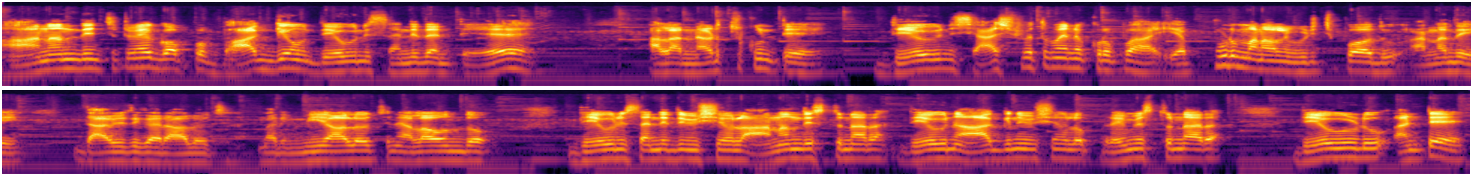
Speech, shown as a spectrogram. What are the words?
ఆనందించటమే గొప్ప భాగ్యం దేవుని సన్నిధి అంటే అలా నడుచుకుంటే దేవుని శాశ్వతమైన కృప ఎప్పుడు మనల్ని విడిచిపోదు అన్నది దావిది గారి ఆలోచన. మరి మీ ఆలోచన ఎలా ఉందో? దేవుని సన్నిధి విషయంలో ఆనందిస్తున్నారా? దేవుని ఆజ్ఞ విషయంలో ప్రేమిస్తున్నారా? దేవుడు అంటే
